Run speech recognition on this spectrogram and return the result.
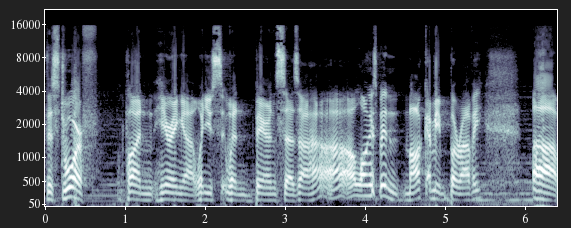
this dwarf, upon hearing uh, when you when Baron says, uh, how, "How long it's been, Mock?" I mean Baravi. Uh,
